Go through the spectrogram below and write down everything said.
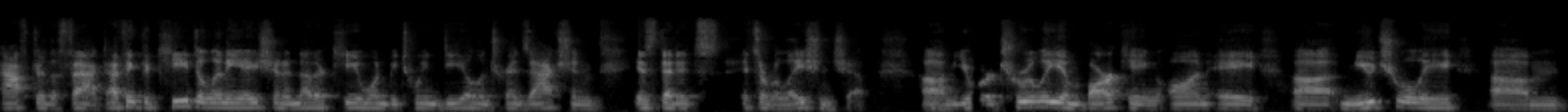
after the fact. I think the key delineation, another key one between deal and transaction, is that it's it's a relationship. Um, you are truly embarking on a uh, mutually um,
